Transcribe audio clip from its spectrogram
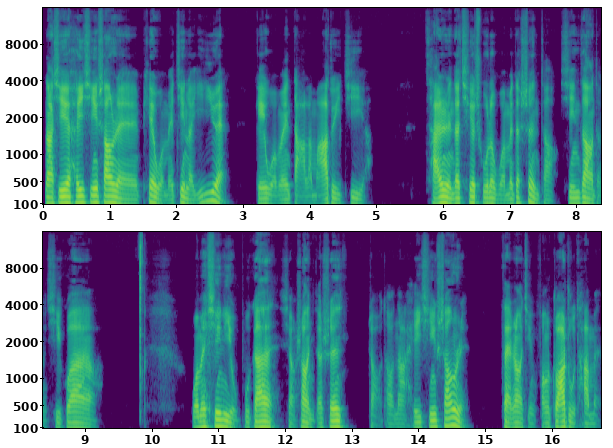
那些黑心商人骗我们进了医院，给我们打了麻醉剂啊，残忍的切除了我们的肾脏、心脏等器官啊！我们心里有不甘，想上你的身，找到那黑心商人，再让警方抓住他们。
